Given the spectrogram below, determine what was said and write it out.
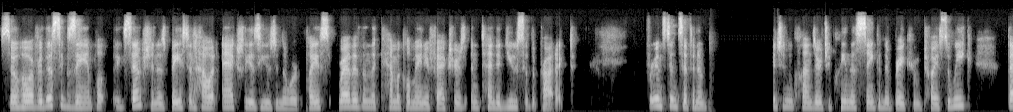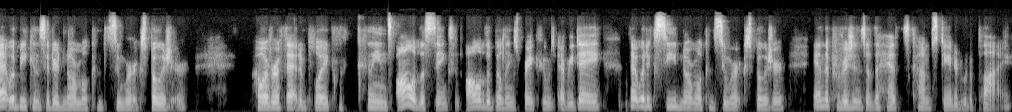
So however, this example exemption is based on how it actually is used in the workplace rather than the chemical manufacturer's intended use of the product. For instance, if an kitchen cleanser to clean the sink in the break room twice a week, that would be considered normal consumer exposure. However, if that employee cleans all of the sinks and all of the building's break rooms every day, that would exceed normal consumer exposure and the provisions of the HAZCOM standard would apply.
